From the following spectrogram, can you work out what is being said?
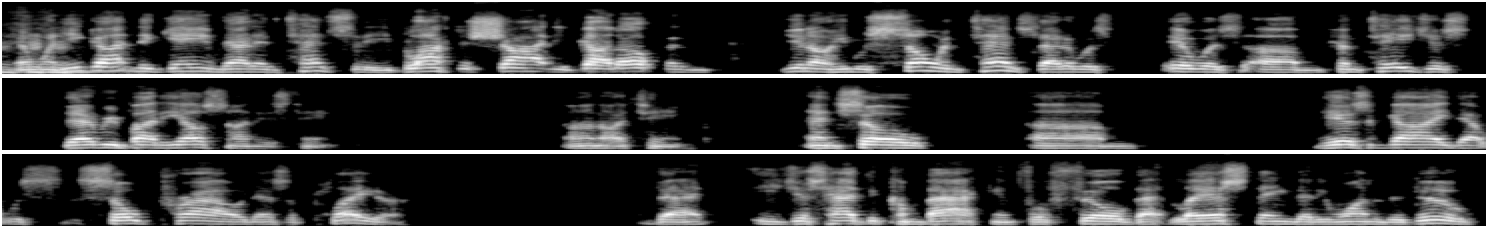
And when he got in the game, that intensity, he blocked a shot and he got up and you know he was so intense that it was it was um, contagious to everybody else on his team, on our team. And so um, here's a guy that was so proud as a player that he just had to come back and fulfill that last thing that he wanted to do.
